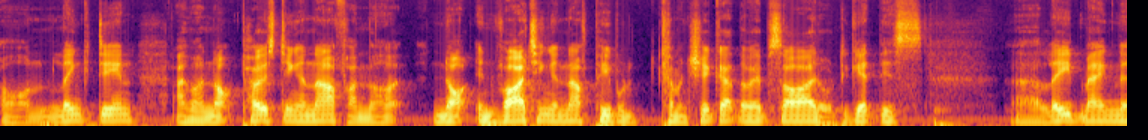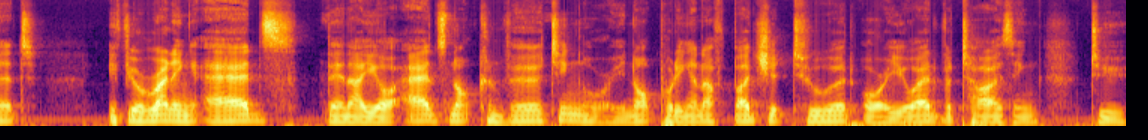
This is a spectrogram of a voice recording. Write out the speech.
on LinkedIn? Am I not posting enough? Am I not inviting enough people to come and check out the website or to get this uh, lead magnet? If you're running ads, then are your ads not converting or are you not putting enough budget to it or are you advertising to,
